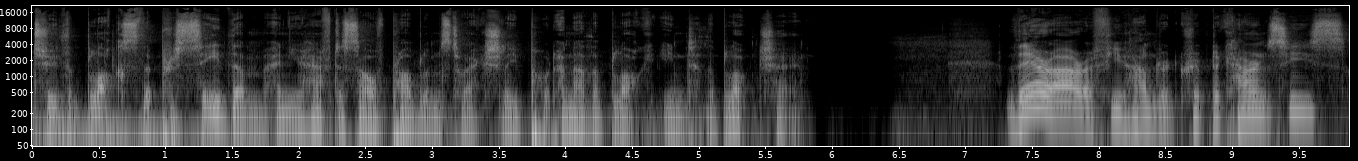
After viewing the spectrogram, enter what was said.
to the blocks that precede them, and you have to solve problems to actually put another block into the blockchain. There are a few hundred cryptocurrencies.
